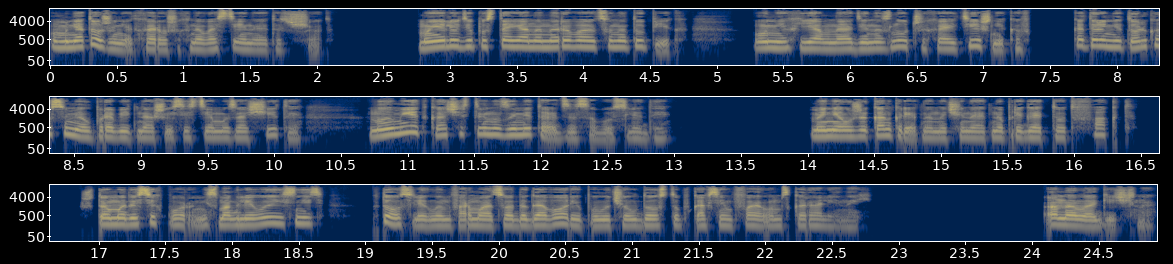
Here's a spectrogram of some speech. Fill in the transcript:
У меня тоже нет хороших новостей на этот счет. Мои люди постоянно нарываются на тупик. У них явно один из лучших айтишников, который не только сумел пробить наши системы защиты, но умеет качественно заметать за собой следы. Меня уже конкретно начинает напрягать тот факт, что мы до сих пор не смогли выяснить, кто слил информацию о договоре и получил доступ ко всем файлам с Каролиной. Аналогично.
